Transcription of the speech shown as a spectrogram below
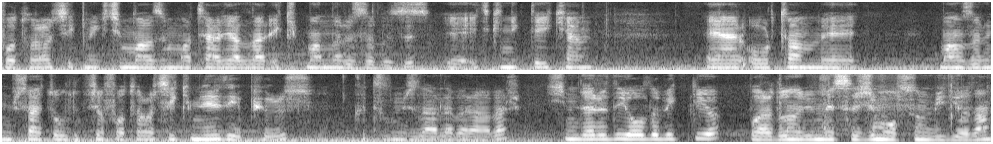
fotoğraf çekmek için bazı materyaller, ekipmanlar hazırladı. Ee, etkinlikteyken eğer ortam ve manzara müsait oldukça fotoğraf çekimleri de yapıyoruz katılımcılarla beraber. Şimdi aradı yolda bekliyor. Bu arada ona bir mesajım olsun videodan.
